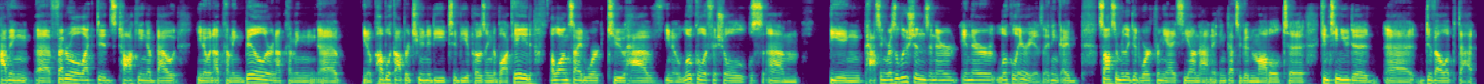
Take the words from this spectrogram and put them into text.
Having uh, federal electeds talking about you know an upcoming bill or an upcoming uh, you know public opportunity to be opposing the blockade alongside work to have you know local officials um, being passing resolutions in their in their local areas. I think I saw some really good work from the IC on that, and I think that's a good model to continue to uh, develop that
